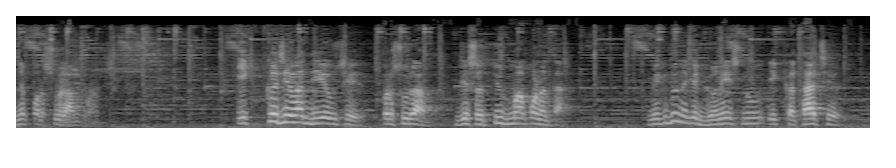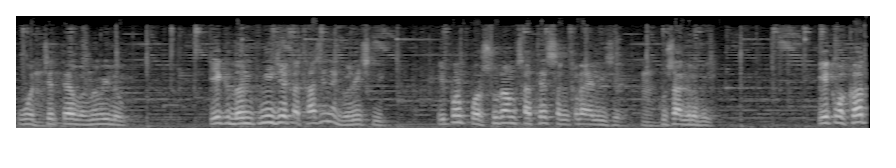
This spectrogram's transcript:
અને પરશુરામ પણ છે. એક જ એવા દેવ છે, પરશુરામ, જે સતયુગમાં પણ હતા. મેં કીધું ને કે ગણેશનું એક કથા છે, હું વચ્ચે ત્યાં વર્ણવી લઉં. એક દંતની જે કથા છે ને ગણેશની એ પણ પરશુરામ સાથે સંકળાયેલી છે કુશાગ્રભાઈ એક વખત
